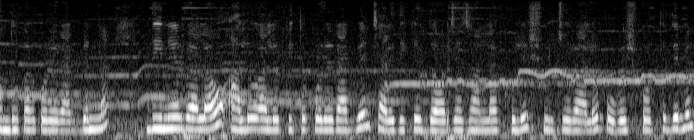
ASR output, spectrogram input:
অন্ধকার করে রাখবেন না। দিনের বেলাও আলো আলোকিত করে রাখবেন। চারিদিকে দরজা, জানলা খুলে সূর্যের আলো প্রবেশ করতে দেবেন।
